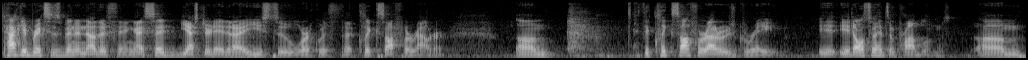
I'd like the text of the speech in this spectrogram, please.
Packetbricks has been another thing. I said yesterday that I used to work with the Click software router. Um, the Click software router is great. It, it also had some problems. Um,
